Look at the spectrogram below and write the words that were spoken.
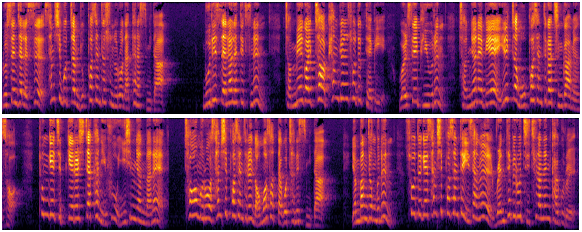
로스앤젤레스 35.6% 순으로 나타났습니다. 무디스 애널리틱스는 전미에 걸쳐 평균 소득 대비 월세 비율은 전년에 비해 1.5%가 증가하면서 통계 집계를 시작한 이후 20년 만에 처음으로 30%를 넘어섰다고 전했습니다. 연방정부는 소득의 30% 이상을 렌트비로 지출하는 가구를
